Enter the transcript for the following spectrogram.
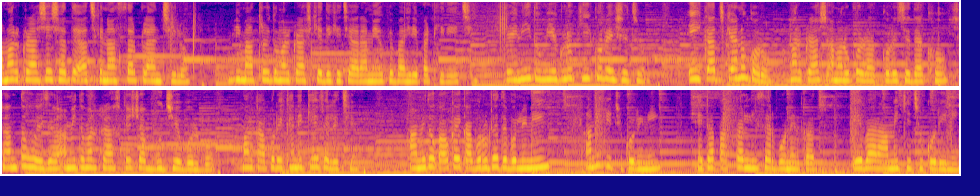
আমার ক্রাশের সাথে আজকে নাস্তার প্ল্যান ছিল। আমি মাত্রই তোমার ক্রাশকে দেখেছি আর আমি ওকে বাইরে পাঠিয়ে দিয়েছি। রেনি তুমি এগুলো কি করে এসেছ? এই কাজ কেন করো? আমার ক্রাশ আমার উপর রাগ করেছে, দেখো। শান্ত হয়ে যাও, আমি তোমার ক্রাশকে সব বুঝিয়ে বলব। আমার কাপড় এখানে কে ফেলেছে? আমি তো কাউকে কাপড় উঠাতে বলিনি। আমি কিছু করিনি। এটা পাক্কা লিসার বোনের কাজ। এবার আমি কিছু করিনি।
